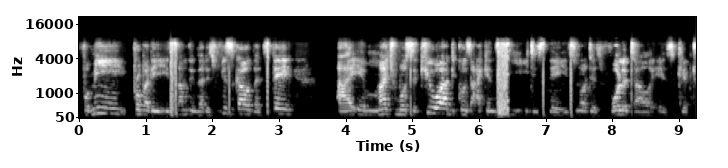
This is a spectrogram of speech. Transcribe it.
For me, property is something that is physical, that's there. I am much more secure because I can see it is there. It's not as volatile as crypto,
